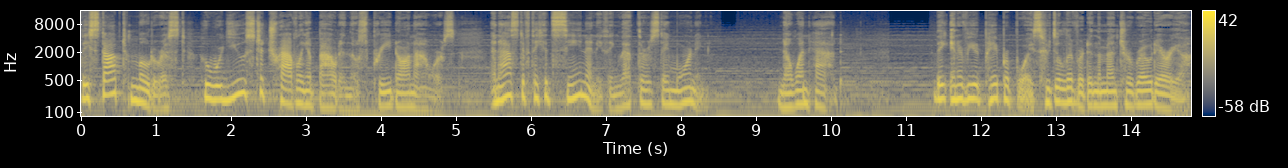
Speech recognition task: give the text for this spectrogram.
They stopped motorists who were used to traveling about in those pre dawn hours and asked if they had seen anything that Thursday morning. No one had. They interviewed paper boys who delivered in the Mentor Road area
